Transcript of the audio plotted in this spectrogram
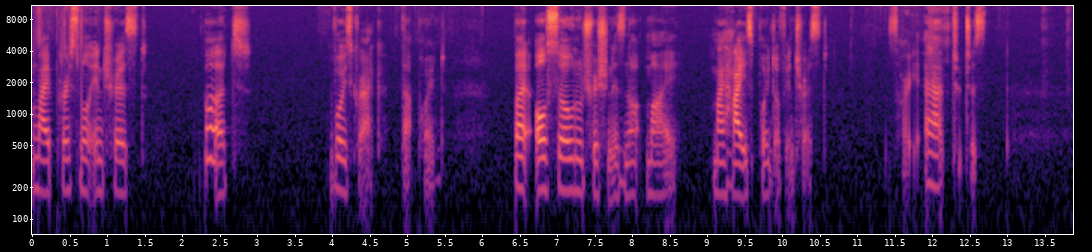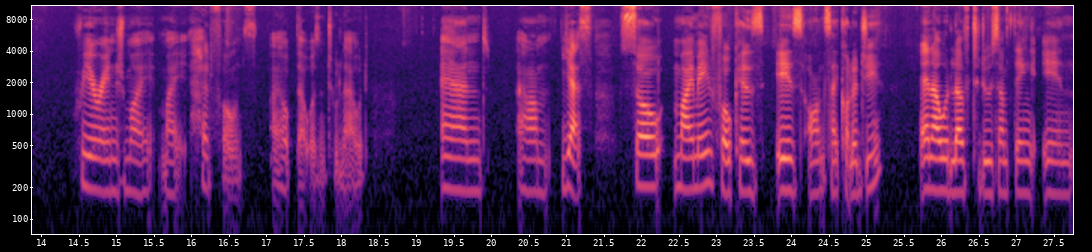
my personal interest, but voice crack at that point. but also nutrition is not my my highest point of interest. Sorry, I had to just rearrange my my headphones. I hope that wasn't too loud. And um, yes, so my main focus is on psychology, and I would love to do something in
